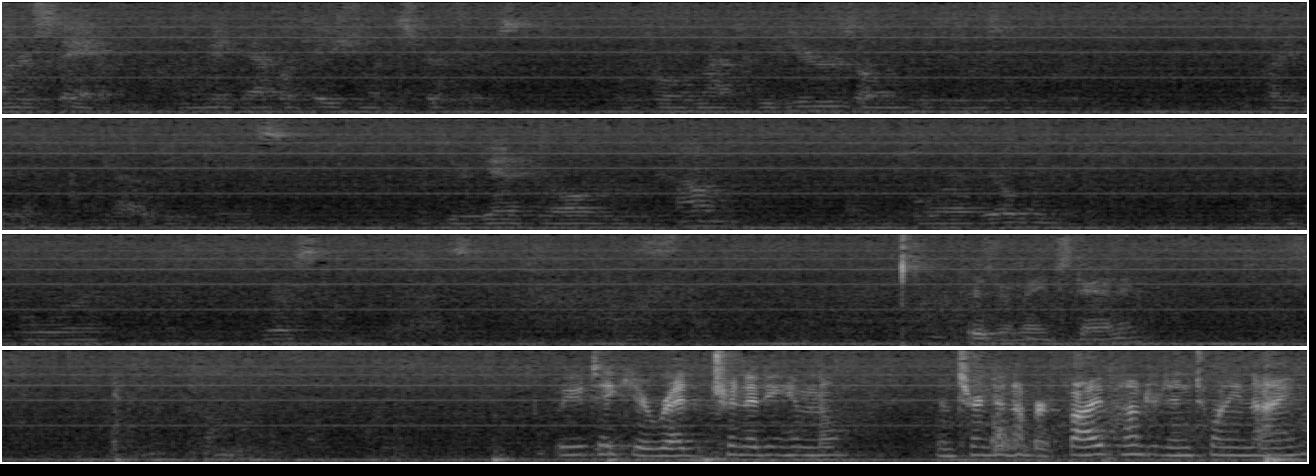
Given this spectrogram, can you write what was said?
understand and make application of the Scriptures. We're told not to be hearers only, but doers of the word. We pray that that would be the case. Thank you again for all who have come. Thank you for our building. Thank you for your son, Christ. In Please remain standing. Will you take your red Trinity hymnal and turn to number 529?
